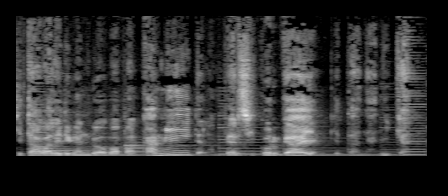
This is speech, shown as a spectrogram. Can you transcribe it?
Kita awali dengan doa Bapa kami dalam versi kurga yang kita nyanyikan.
